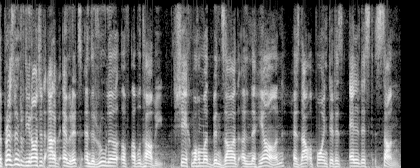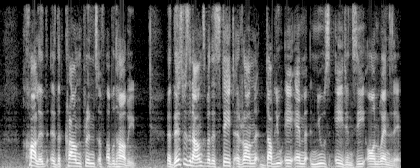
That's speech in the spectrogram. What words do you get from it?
The President of the United Arab Emirates and the ruler of Abu Dhabi, Sheikh Mohammed bin Zayed Al Nahyan, has now appointed his eldest son, Khalid, as the Crown Prince of Abu Dhabi. Now, this was announced by the state-run WAM news agency on Wednesday.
